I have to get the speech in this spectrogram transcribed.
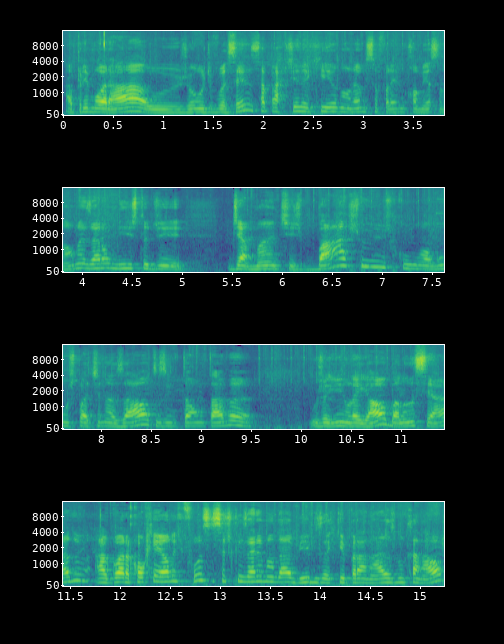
aprimorar o jogo de vocês. Essa partida aqui eu não lembro se eu falei no começo não, mas era um misto de diamantes baixos com alguns platinas altos, então tava o joguinho legal, balanceado. Agora, qualquer ela que for, se vocês quiserem mandar vídeos aqui para análise no canal,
